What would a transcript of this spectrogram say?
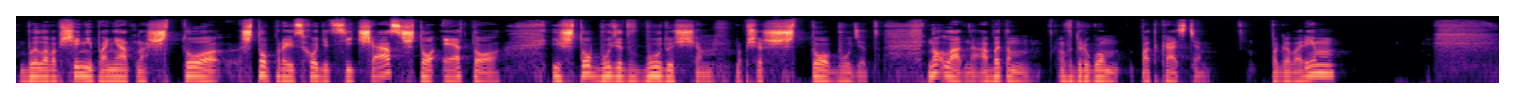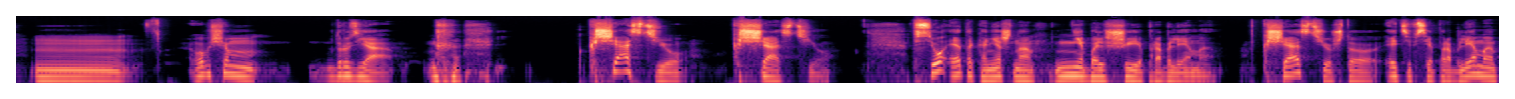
было вообще непонятно, что, что происходит сейчас, что это, и что будет в будущем. Вообще, что будет. Но ладно, об этом в другом подкасте поговорим. В общем, друзья, к счастью, к счастью, все это, конечно, небольшие проблемы. К счастью, что эти все проблемы,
